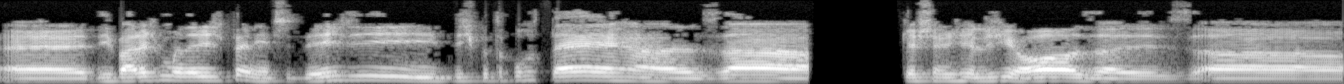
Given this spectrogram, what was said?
É, de várias maneiras diferentes, desde disputa por terras, a questões religiosas, a...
